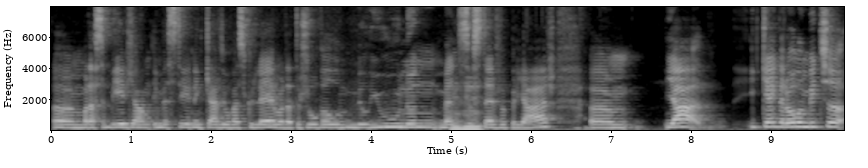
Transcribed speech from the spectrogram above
Ehm, maar dat ze meer gaan investeren in cardiovasculair, waar dat er zoveel miljoenen mensen Mhm. sterven per jaar. Ehm, ja, ik kijk daar wel een beetje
